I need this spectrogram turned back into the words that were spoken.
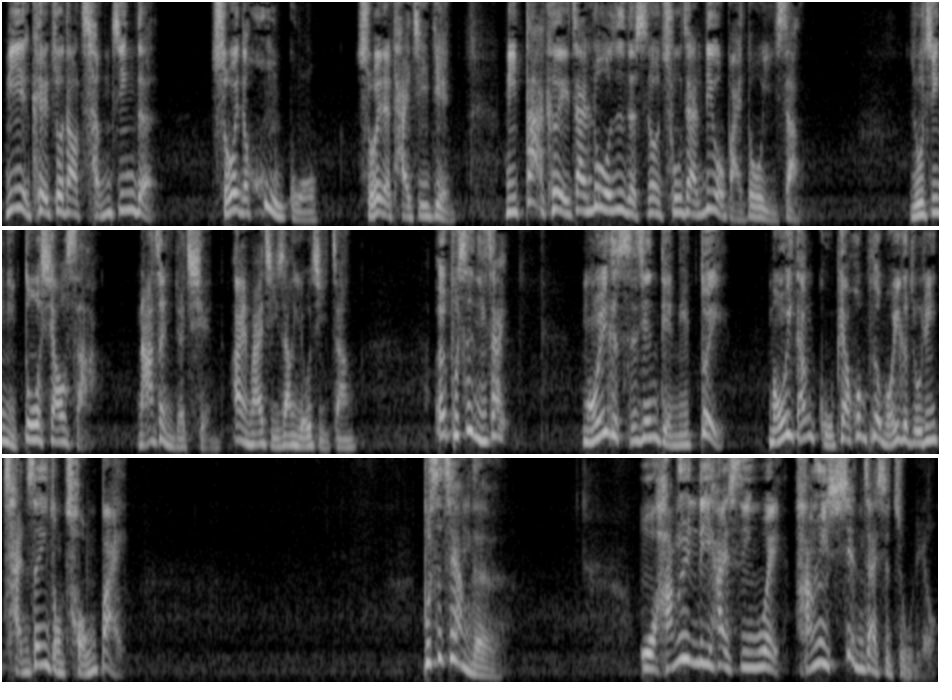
你也可以做到曾经的所谓的护国，所谓的台积电。你大可以在落日的时候出在六百多以上，如今你多潇洒，拿着你的钱爱买几张有几张，而不是你在某一个时间点，你对某一档股票或者某一个族群产生一种崇拜，不是这样的。我航运厉害是因为航运现在是主流，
